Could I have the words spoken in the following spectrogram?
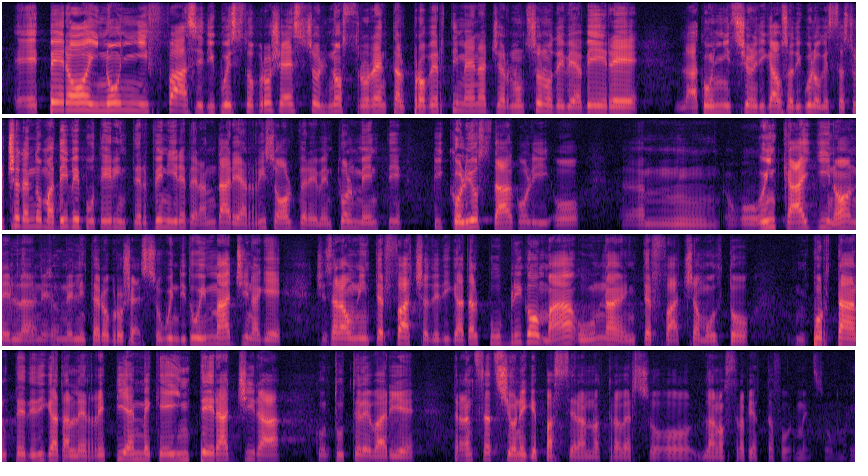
eh, però in ogni fase di questo processo il nostro rental property manager non solo deve avere la cognizione di causa di quello che sta succedendo, ma deve poter intervenire per andare a risolvere eventualmente piccoli ostacoli o, ehm, o incagli no, nel- Certo. nel- nell'intero processo. Quindi tu immagina che ci sarà un'interfaccia dedicata al pubblico, ma un'interfaccia molto importante dedicata all'RPM che interagirà con tutte le varie transazioni che passeranno attraverso la nostra piattaforma.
